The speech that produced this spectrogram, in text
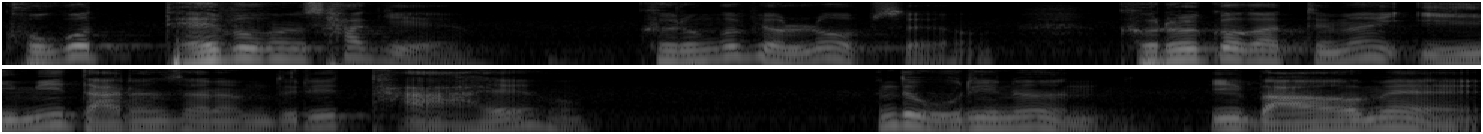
그거 대부분 사기예요. 그런 거 별로 없어요. 그럴 것 같으면 이미 다른 사람들이 다 해요. 근데 우리는 이 마음에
